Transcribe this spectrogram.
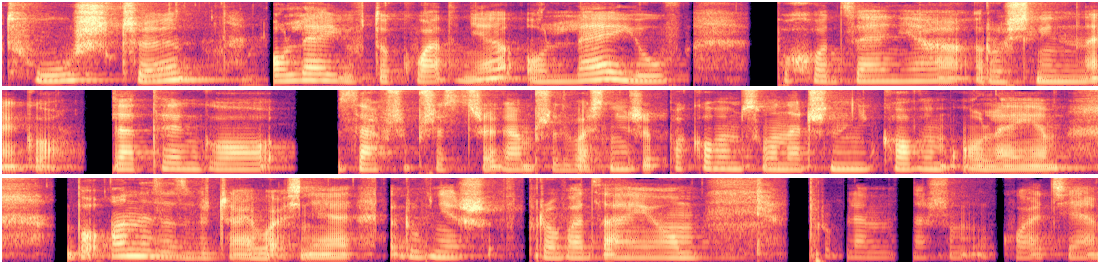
tłuszczy, olejów dokładnie, olejów pochodzenia roślinnego. Dlatego zawsze przestrzegam przed właśnie rzepakowym, słonecznikowym olejem, bo one zazwyczaj właśnie również wprowadzają problemy w naszym układzie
